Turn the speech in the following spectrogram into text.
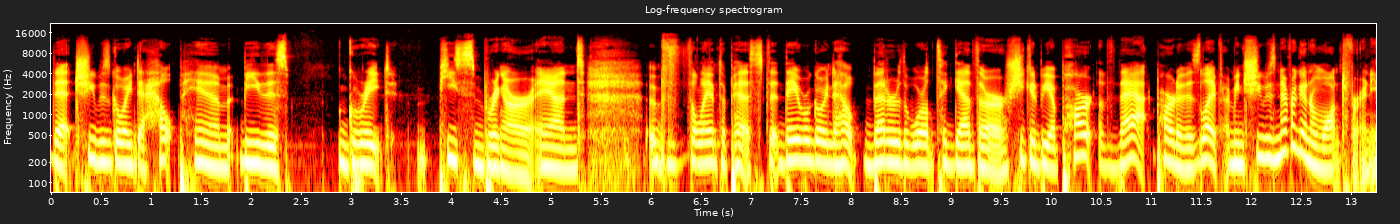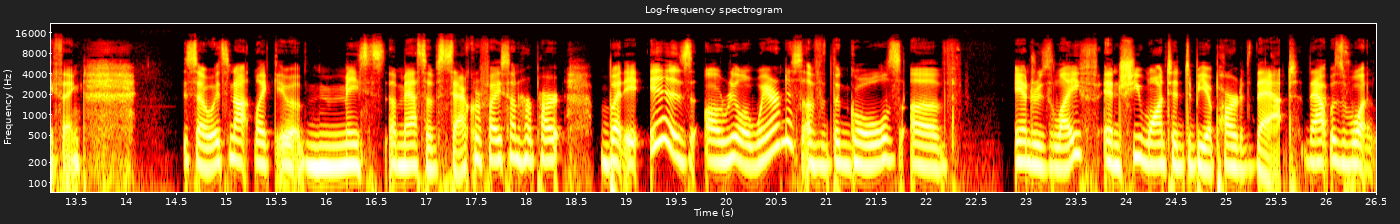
that she was going to help him be this great peace bringer and philanthropist that they were going to help better the world together. She could be a part of that part of his life. I mean she was never going to want for anything. So it's not like a, a massive sacrifice on her part, but it is a real awareness of the goals of Andrew's life, and she wanted to be a part of that. That was what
